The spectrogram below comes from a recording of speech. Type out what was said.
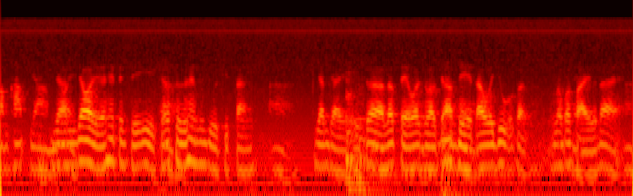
บังคับยาม ยาม ด้วย ย่อยให้เป็นสีอีก อ่า ก็คือให้มันอยู่จิตตัง อ่า ยามใหญ่อีกก็ แล้วแต่ว่าเราจะอัปเดตเอาอายุก็เราก็ใส่ก็ได้อ่า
